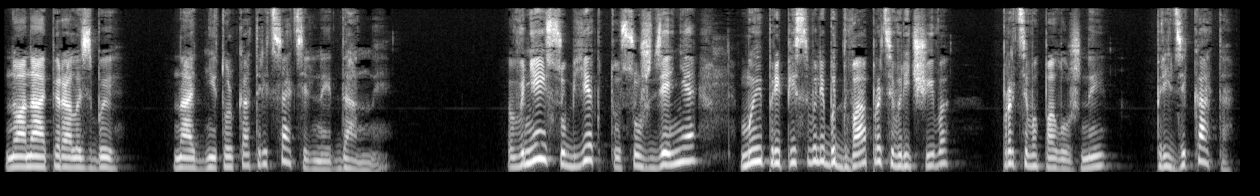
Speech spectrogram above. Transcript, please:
но она опиралась бы на одни только отрицательные данные. В ней субъекту суждения мы приписывали бы два противоречиво противоположные предиката —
